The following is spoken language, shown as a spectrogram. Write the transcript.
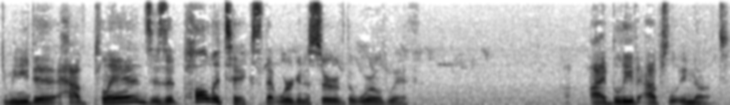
Do we need to have plans? Is it politics that we're going to serve the world with? I believe absolutely not.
